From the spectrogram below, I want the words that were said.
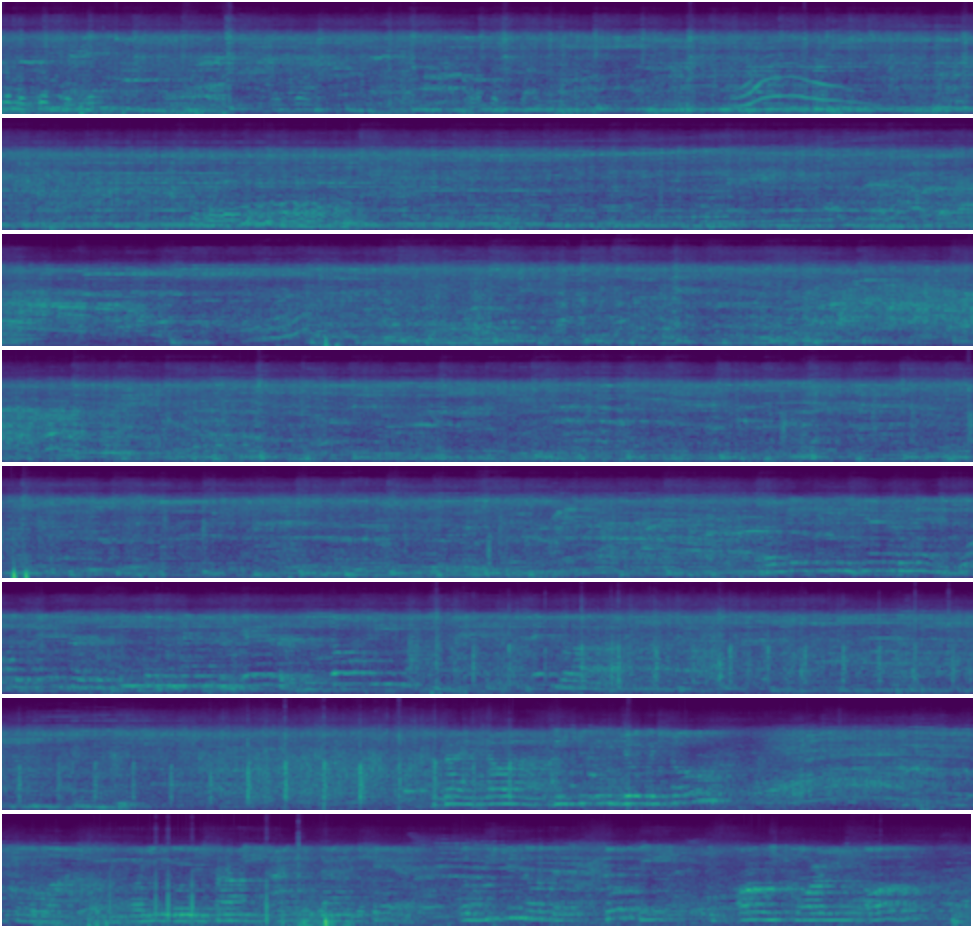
でも結構ね。Guys, now, uh, did you enjoy the show? Thank you so much. So before you go to something, I would like to share. Well, did you know that Sophie is only four years old?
